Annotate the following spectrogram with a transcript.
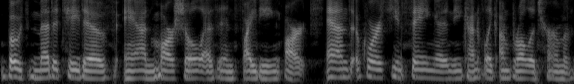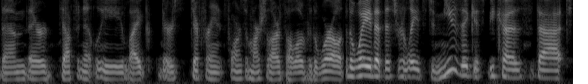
both meditative and martial as in fighting arts. And of course you know saying any kind of like umbrella term of them they're definitely like there's different forms of martial arts all over the world. The way that this relates to music is because that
